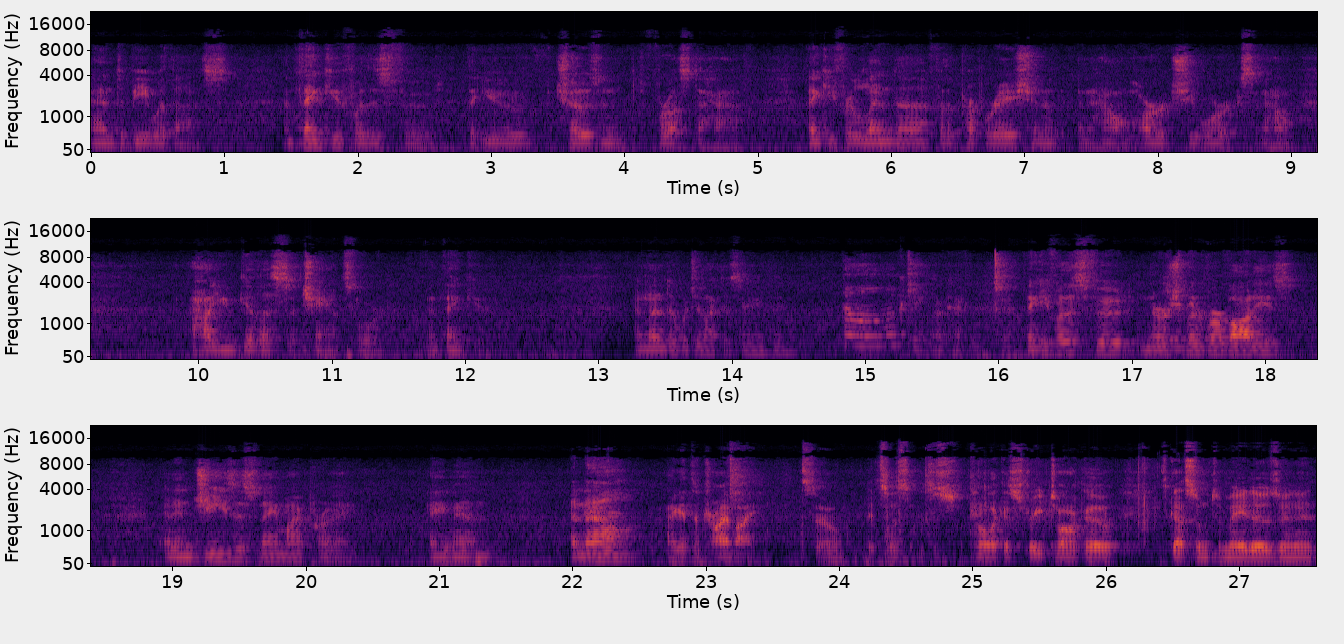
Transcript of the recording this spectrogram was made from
and to be with us. And thank you for this food that you've chosen for us to have. Thank you for Linda for the preparation and, how hard she works and how how you give us a chance, Lord. And thank you. And Linda, would you like to say anything? No, I'm okay. Okay. Thank you for this food, nourishment of our bodies. And in Jesus' name I pray. Amen. And now I get to try bite. So it's just, it's kind of like a street taco. It's got some tomatoes in it.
